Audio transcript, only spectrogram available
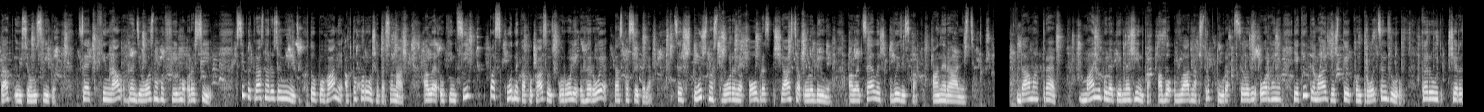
так і усьому світу. Це фінал грандіозного фільму Росії. Всі прекрасно розуміють, хто поганий, а хто хороший персонаж. Але у кінці паскудника показують у ролі героя та спасителя. Це штучно створений образ щастя у родині, але це лише вивіска, а не реальність. Дама треф маніпулятивна жінка або владна структура, силові органи, які тримають жорсткий контроль цензуру, керують через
